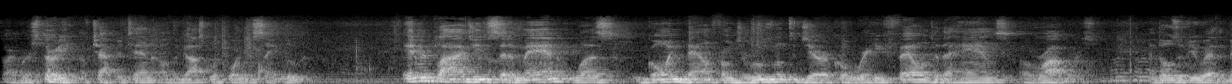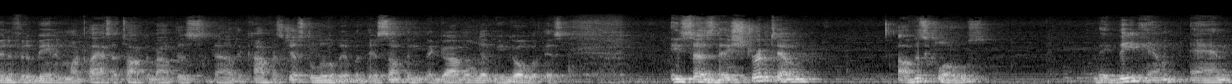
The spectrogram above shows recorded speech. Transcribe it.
Sorry, verse 30 of chapter 10 of the Gospel according to St. Luke. In reply, Jesus said, A man was going down from Jerusalem to Jericho where he fell into the hands of robbers. And those of you who had the benefit of being in my class, I talked about this down at the conference just a little bit, but there's something that God won't let me go with this. He says, They stripped him of his clothes, they beat him, and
